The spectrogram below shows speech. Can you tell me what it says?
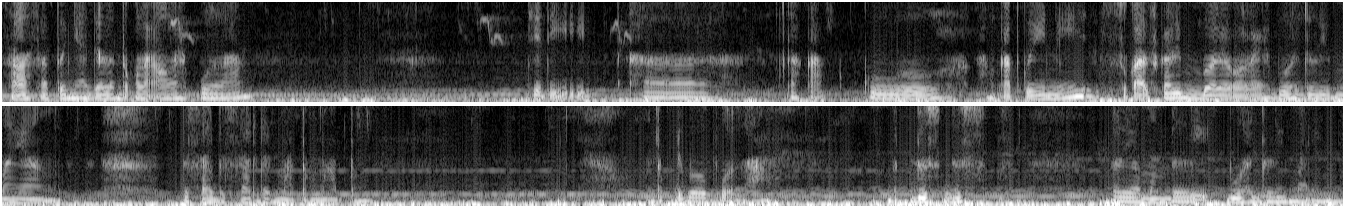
salah satunya adalah untuk oleh-oleh pulang. Jadi uh, kakakku angkatku ini suka sekali membawa oleh buah delima yang besar-besar dan matang-matang untuk dibawa pulang berdus-dus beliau membeli buah delima ini.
